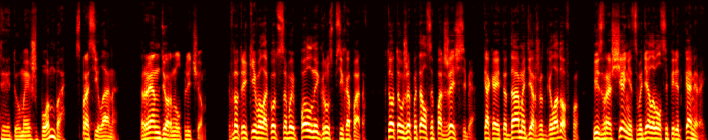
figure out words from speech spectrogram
«Ты думаешь, бомба?» — спросила она. Рен дернул плечом. Внутрики волокут с собой полный груз психопатов. Кто-то уже пытался поджечь себя. Какая-то дама держит голодовку. Извращенец выделывался перед камерой.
